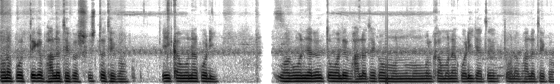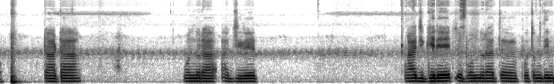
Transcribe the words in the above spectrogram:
তোমরা প্রত্যেকে ভালো থেকো, সুস্থ থেকো। এই কামনা করি। ভগবান যেন তোমাদের ভালো থেকো, মন- মঙ্গল কামনা করি, যাতে তোমরা ভালো থেকো। টাটা। বন্ধুরা আজকে আজকের বন্ধুরা প্রথম দিন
